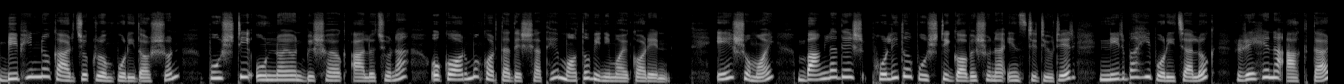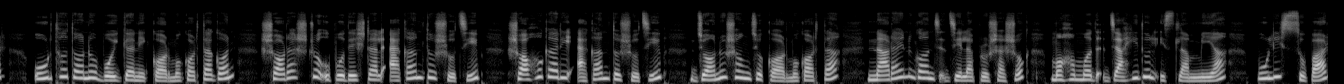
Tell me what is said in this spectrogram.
বিভিন্ন কার্যক্রম পরিদর্শন, পুষ্টি উন্নয়ন বিষয়ক আলোচনা ও কর্মকর্তাদের সাথে মতবিনিময় করেন। এ সময় বাংলাদেশ ফলিত পুষ্টি গবেষণা ইনস্টিটিউটের নির্বাহী পরিচালক রেহেনা আক্তার, ঊর্ধ্বতন বৈজ্ঞানিক কর্মকর্তাগণ, স্বরাষ্ট্র উপদেষ্টাল একান্ত সচিব, সহকারী একান্ত সচিব, জনসংযোগ কর্মকর্তা, নারায়ণগঞ্জ জেলা প্রশাসক মোহাম্মদ জাহিদুল ইসলাম মিয়া, পুলিশ সুপার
